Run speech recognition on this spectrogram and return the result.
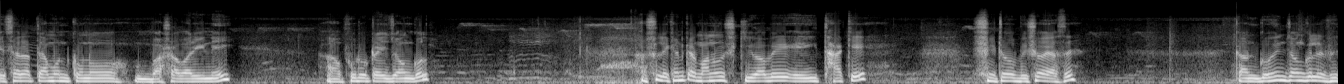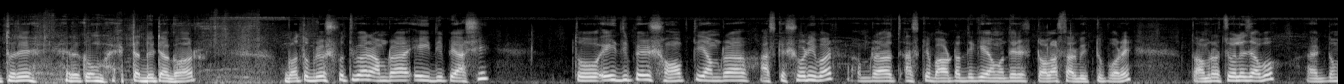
এছাড়া তেমন কোনো বাসা বাড়ি নেই পুরোটাই জঙ্গল। আসলে এখানকার মানুষ কীভাবে এই থাকে সেটাও বিষয় আছে। কারণ গহীন জঙ্গলের ভিতরে এরকম একটা দুইটা ঘর। গত বৃহস্পতিবার আমরা এই দ্বীপে আসি তো এই দ্বীপের সমাপ্তি আমরা আজকে শনিবার, আমরা আজকে বারোটার দিকে আমাদের টলার সার্ভ একটু পরে। তো আমরা চলে যাব, একদম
